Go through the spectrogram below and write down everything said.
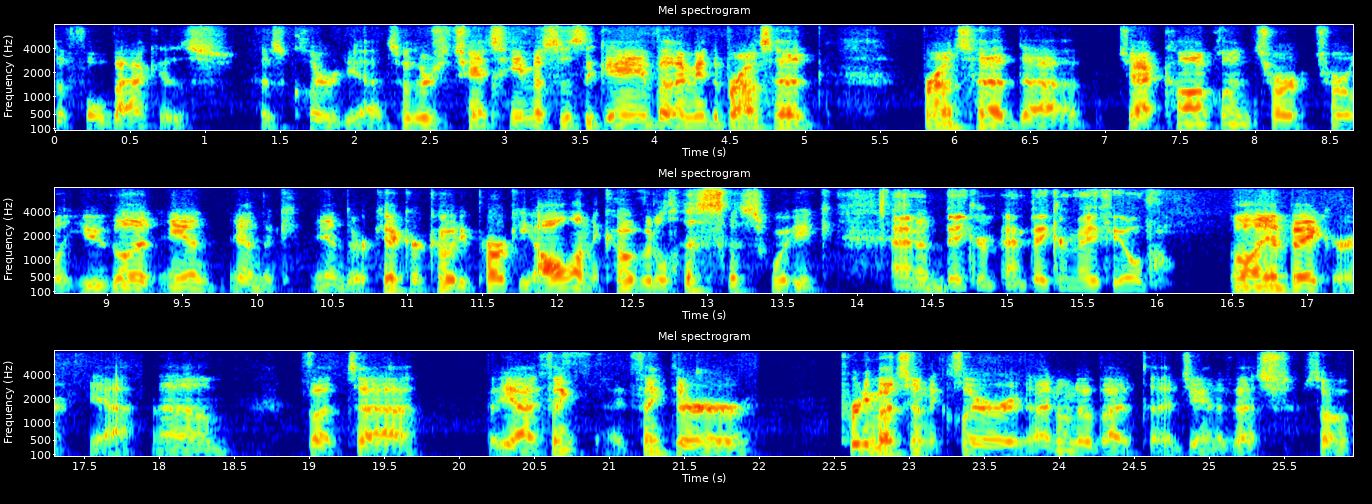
the fullback is has cleared yet. So there's a chance he misses the game. But I mean, the Browns had Browns had uh, Jack Conklin, Char- Charley Hughlett, and and the and their kicker Cody Parkey all on the COVID list this week. And, and Baker and Baker Mayfield. Well, and Baker, yeah. Um, but uh, but yeah, I think I think they're pretty much in the clear. I don't know about uh, Janovich, so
